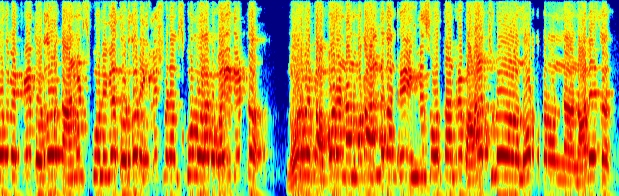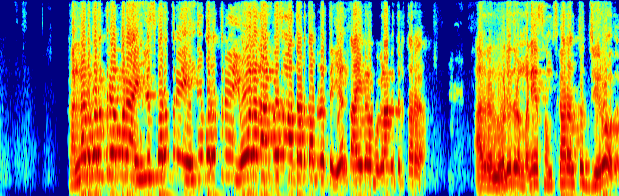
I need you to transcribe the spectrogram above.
ಓದ್ಬೇಕ್ರಿ. ದೊಡ್ಡ ದೊಡ್ಡ ಕಾನ್ವೆಂಟ್ ಸ್ಕೂಲಿಗೆ ದೊಡ್ಡ ದೊಡ್ಡ ಇಂಗ್ಲಿಷ್ ಮೀಡಿಯಂ ಸ್ಕೂಲ್ ಒಳಗ ಇಟ್ಟು ನೋಡ್ಬೇಕು ಅಪ್ಪರ ನನ್ನ ಮಗ ಅನ್ನದನ್ರಿ ಇಂಗ್ಲಿಷ್ ಓದ್ತಾನ್ರಿ ಬಹಳ ಚಲೋ ನೋಡ್ಬೇಕಾರ ನಾಲೆಜ್ ಕನ್ನಡ ಬರುತ್ರಿ ಅಪ್ಪರ ಇಂಗ್ಲಿಷ್ ಬರುತ್ರಿ ಹಿಂದಿ ಬರುತ್ರಿ, ಏಳು ಲ್ಯಾಂಗ್ವೇಜ್ ಮಾತಾಡ್ತಾನ್ರಿ ಅಂತ ಏನ್ ತಾಯಿಗಳು ಮಗಳಾಗತಿರ್ತಾರ ಆದ್ರೆ ನೋಡಿದ್ರ ಮನೆಯ ಸಂಸ್ಕಾರ ಅಂತೂ ಜೀರೋ ಅದು.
